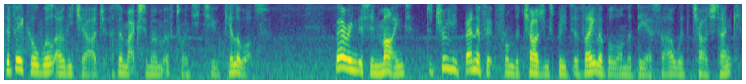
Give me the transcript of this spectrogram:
the vehicle will only charge at a maximum of 22 kilowatts. Bearing this in mind, to truly benefit from the charging speeds available on the DSR with Charge Tank,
